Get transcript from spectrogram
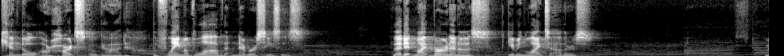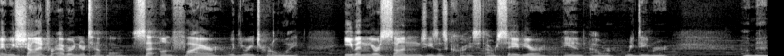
Kindle our hearts, O God, the flame of love that never ceases, that it might burn in us, giving light to others. May we shine forever in your temple, set on fire with your eternal light, even your Son, Jesus Christ, our Savior and our Redeemer. Amen.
